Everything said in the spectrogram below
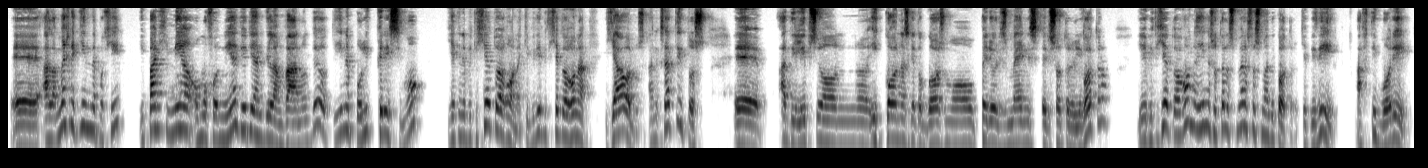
Ε, αλλά μέχρι εκείνη την εποχή υπάρχει μια ομοφωνία, διότι αντιλαμβάνονται ότι είναι πολύ κρίσιμο για την επιτυχία του αγώνα. Και επειδή η επιτυχία του αγώνα για όλους, ανεξαρτήτως ε, αντιλήψεων, εικόνας για τον κόσμο, περιορισμένης περισσότερο ή λιγότερο, η επιτυχία του αγώνα είναι στο τέλος της μέρας το σημαντικότερο. Και επειδή αυτοί μπορεί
